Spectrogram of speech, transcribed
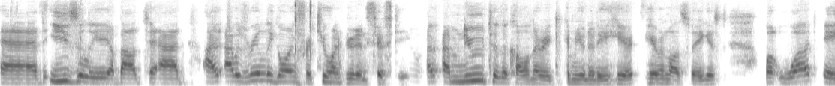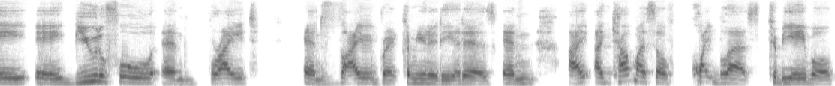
and easily about to add. I, I was really going for 250. I, am new to the culinary community here here in Las Vegas, but what a a beautiful and bright and vibrant community it is, and I, I count myself quite blessed to be able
